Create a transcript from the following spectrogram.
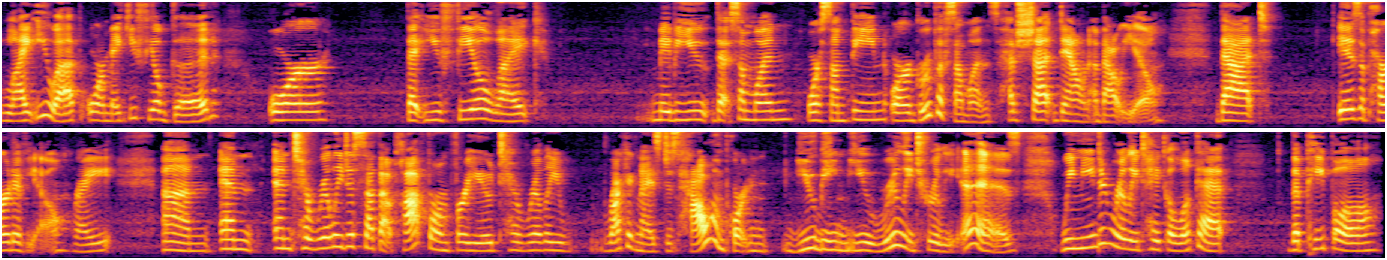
light you up or make you feel good or that you feel like maybe you that someone or something or a group of someone's have shut down about you that is a part of you, right? um, and and to really just set that platform for you to really recognize just how important you being you really truly is we need to really take a look at the people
